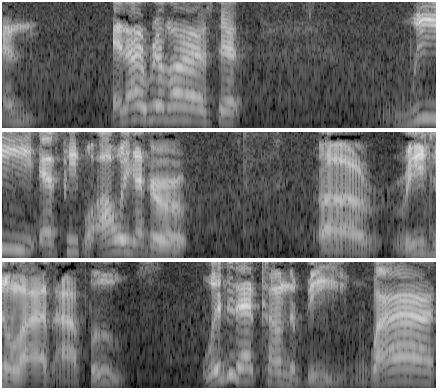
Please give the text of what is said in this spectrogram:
and and I realized that we as people always have to uh, regionalize our foods. When did that come to be? Why?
